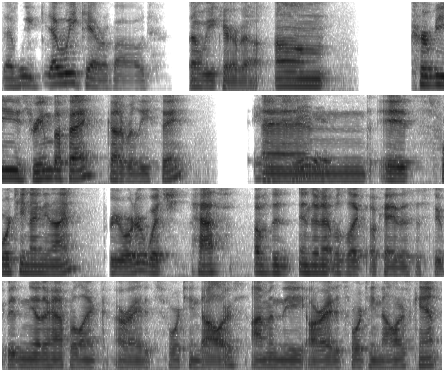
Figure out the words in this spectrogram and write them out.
that we that we care about. that we care about. Um, Kirby's Dream Buffet got a release date, It did. and it's fourteen ninety nine pre order, which half of the internet was like, okay, this is stupid, and the other half were like, all right, it's fourteen dollars. I'm in the all right, it's fourteen dollars camp.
